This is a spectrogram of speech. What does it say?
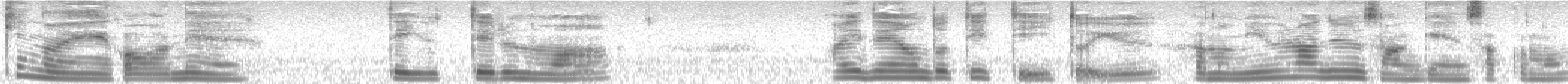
きな映画はねって言ってるのは「アイデンティティ」というあの三浦淳さん原作の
